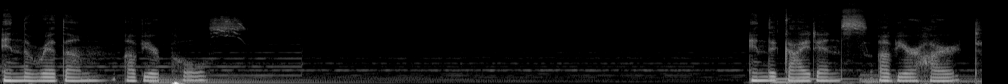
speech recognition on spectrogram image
In the rhythm of your pulse. In the guidance of your heart.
